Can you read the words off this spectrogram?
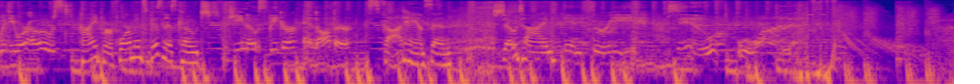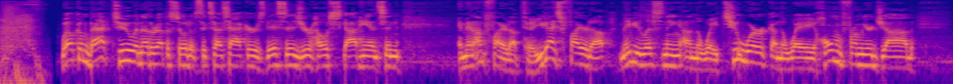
with your host, high performance business coach, keynote speaker, and author, Scott Hanson. Showtime in three, two, one. Welcome back to another episode of Success Hackers. This is your host, Scott Hanson. And man, I'm fired up today. You guys fired up? Maybe you're listening on the way to work, on the way home from your job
